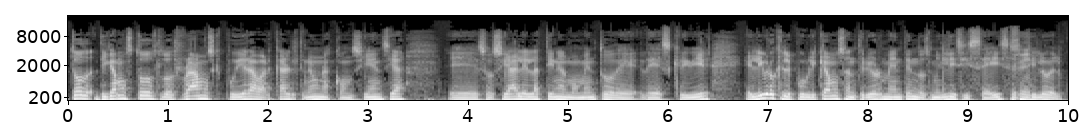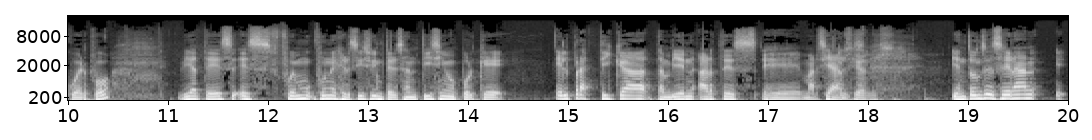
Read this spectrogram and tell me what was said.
todo, digamos todos los ramos que pudiera abarcar el tener una conciencia eh, social, él la tiene al momento de, de, escribir. El libro que le publicamos anteriormente en 2016, El sí. filo del cuerpo, Fíjate, es, es, fue, fue un ejercicio interesantísimo porque él practica también artes eh, marciales. marciales. Y entonces eran, eh,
